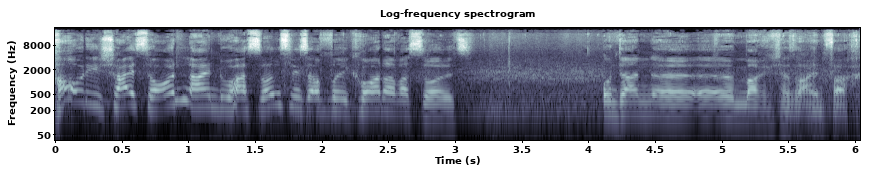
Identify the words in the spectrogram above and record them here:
hau die Scheiße online, du hast sonst nichts auf dem Rekorder, was soll's. Und dann äh, äh, mache ich das einfach.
